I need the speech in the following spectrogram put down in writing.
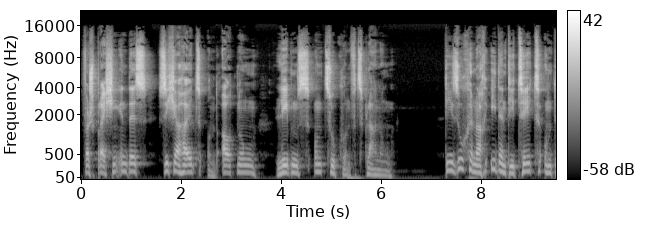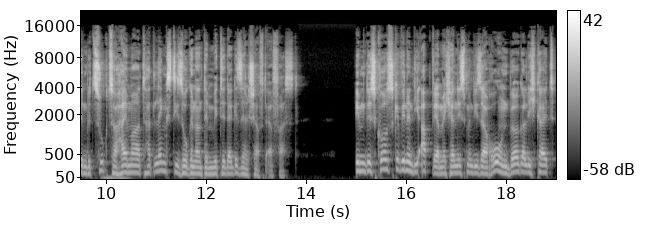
versprechen indes Sicherheit und Ordnung, Lebens- und Zukunftsplanung. Die Suche nach Identität und den Bezug zur Heimat hat längst die sogenannte Mitte der Gesellschaft erfasst. Im Diskurs gewinnen die Abwehrmechanismen dieser rohen Bürgerlichkeit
